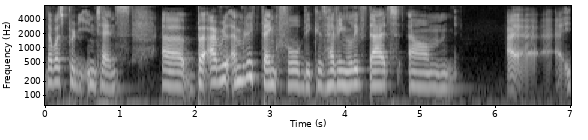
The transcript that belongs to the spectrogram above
that was pretty intense. Uh, but I I'm really thankful because having lived that, um, I, I,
